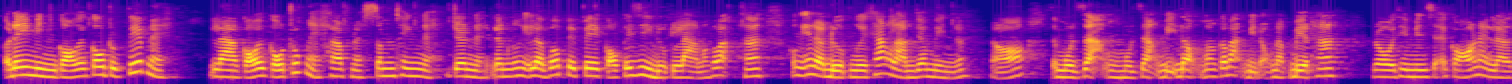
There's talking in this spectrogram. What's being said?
ở đây mình có cái câu trực tiếp này là có cái cấu trúc này, have này, something này done này. Done có nghĩa là verb pp có cái gì được làm mà các bạn, ha? Có nghĩa là được người khác làm cho mình đó đó một dạng một dạng bị động mà các bạn bị động đặc biệt, ha? Rồi thì mình sẽ có này là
